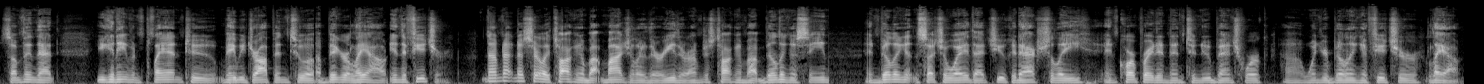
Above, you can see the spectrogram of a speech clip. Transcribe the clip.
Something that you can even plan to maybe drop into a bigger layout in the future. Now, I'm not necessarily talking about modular there either. I'm just talking about building a scene and building it in such a way that you could actually incorporate it into new bench work uh, when you're building a future layout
